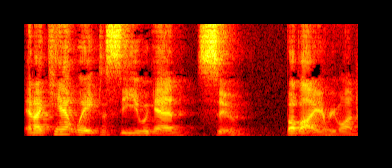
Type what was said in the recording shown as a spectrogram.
and I can't wait to see you again soon. Bye bye, everyone.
